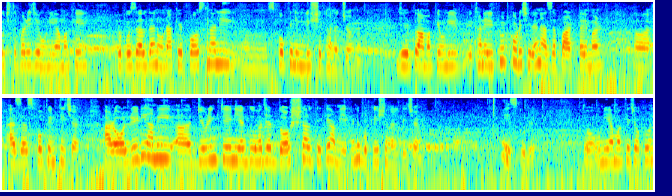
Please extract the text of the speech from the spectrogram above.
বুঝতে পারি যে উনি আমাকে প্রপোজাল দেন, ওনাকে পার্সোনালি স্পোকেন ইংলিশ শেখানোর জন্য। যেহেতু আমাকে উনি এখানে রিক্রুট করেছিলেন as a part timer as a spoken teacher আর অলরেডি আমি ডিউরিং টেন ইয়ার দু হাজার দশ সাল থেকে আমি এখানে ভোকেশনাল টিচার এই স্কুলে তো উনি আমাকে যখন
